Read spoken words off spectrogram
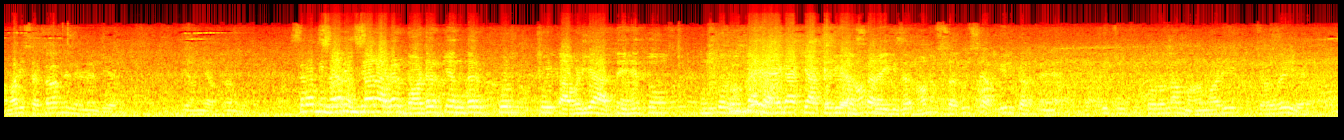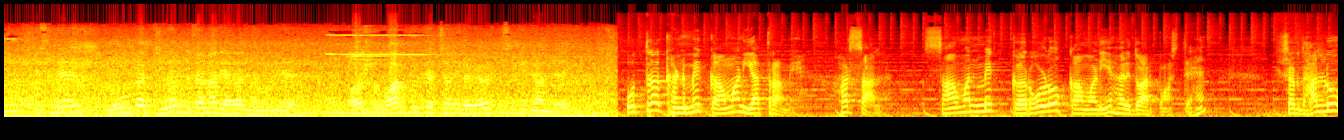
हमारी सरकार ने निर्णय लिया है कि हम यात्रा नहीं करें सर सर, सर अगर बॉर्डर के अंदर को, कोई कावड़िया आते हैं तो उनको रोका जाएगा? क्या कुछ व्यवस्था रहेगी सर? हम सभी से अपील करते हैं कि चूँकि कोरोना महामारी चल रही है इसलिए लोगों का जीवन बचाना ज़्यादा ज़रूरी है और भगवान को भी अच्छा नहीं लगेगा किसी की जान जाएगी। उत्तराखंड में कांवड़ यात्रा में हर साल सावन में करोड़ों कांवड़िए हरिद्वार पहुँचते हैं। श्रद्धालु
